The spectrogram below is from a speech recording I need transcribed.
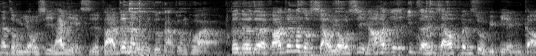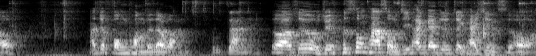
那种游戏他也是，反正就那种，你说打砖块啊？对对对，反正就那种小游戏，然后他就一直很想要分数比别人高，他就疯狂的在玩，很赞哎！对啊，所以我觉得送他手机，他应该就是最开心的时候啊。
